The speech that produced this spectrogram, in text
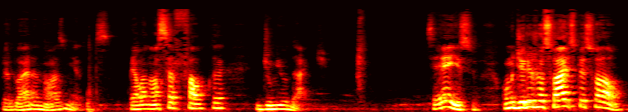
perdoar a nós mesmos, pela nossa falta de humildade. Seria isso. Como diria o Soares, pessoal,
